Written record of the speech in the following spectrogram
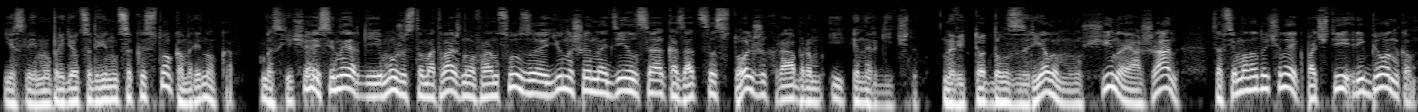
если ему придется двинуться к истокам Ренока. Восхищаясь энергией и мужеством отважного француза, юноша надеялся оказаться столь же храбрым и энергичным. Но ведь тот был зрелым мужчиной, а Жан — совсем молодой человек, почти ребенком.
